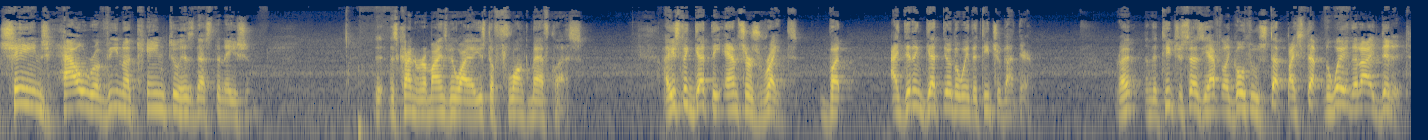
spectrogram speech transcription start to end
change how Ravina came to his destination. This kind of reminds me why I used to flunk math class. I used to get the answers right but I didn't get there the way the teacher got there. Right? And the teacher says you have to like go through step by step the way that I did it.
